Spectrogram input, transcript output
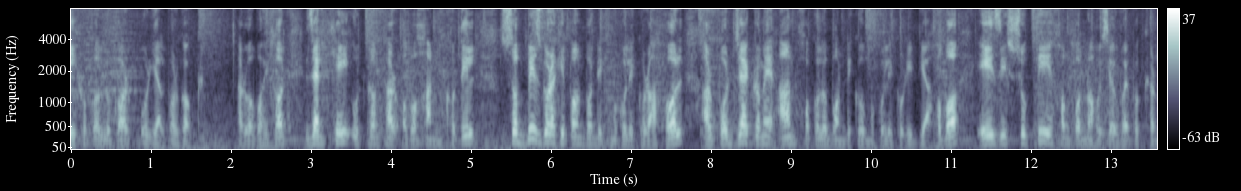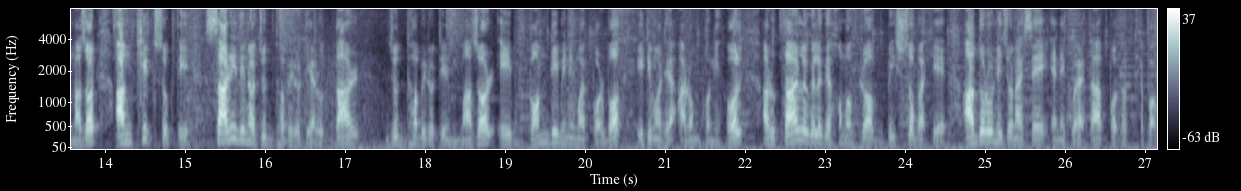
এইসকল লোকৰ পৰিয়ালবৰ্গক। আৰু অৱশেষত যেন সেই উৎকণ্ঠাৰ অৱসান ঘটিল চৌব্বিছগৰাকী পণবন্দীক মুকলি কৰা হ'ল আৰু পৰ্যায়ক্ৰমে আন সকলো বন্দীকো মুকলি কৰি দিয়া হ'ব। এই যি চুক্তি সম্পন্ন হৈছে উভয় পক্ষৰ মাজত আংশিক চুক্তি চাৰিদিনৰ যুদ্ধবিৰতি আৰু তাৰ যুদ্ধবিৰতিৰ মাজৰ এই বন্দী বিনিময় পৰ্ব ইতিমধ্যে আৰম্ভণি হ'ল আৰু তাৰ লগে লগে সমগ্ৰ বিশ্ববাসীয়ে আদৰণি জনাইছে এনেকুৱা এটা পদক্ষেপক।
